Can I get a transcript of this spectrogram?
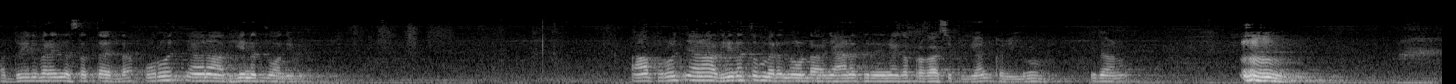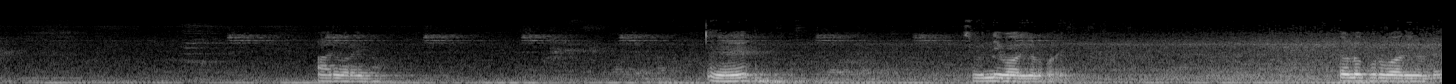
അദ്വൈതി പറയുന്ന സത്തല്ല പൂർവജ്ഞാന അധീനത്വം അധികം ആ പൂർവജ്ഞാന അധീനത്വം വരുന്നതുകൊണ്ട് ആ ജ്ഞാനത്തിന് ഇതിനെയൊക്കെ പ്രകാശിപ്പിക്കാൻ കഴിയും. ഇതാണ്. ആര് പറയുന്നു? ഏ? ശൂന്യവാദികൾ പറയുന്നു ഇതാണ് പൂർവവാദികളുടെ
